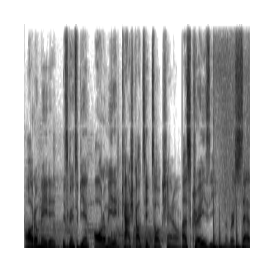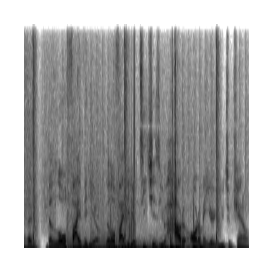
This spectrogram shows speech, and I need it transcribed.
automated. It's going to be an automated cash cow TikTok channel. That's crazy. Number seven, the lo-fi video. The lo-fi video teaches you how to automate your YouTube channel.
